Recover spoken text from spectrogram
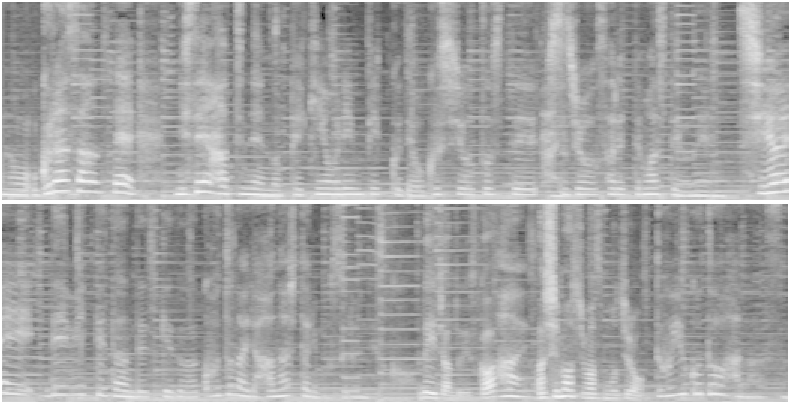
あの小倉さんって2008年の北京オリンピックでオグシオとして出場されてましたよね、試合で見てたんですけどコート内で話したりもするんですか？レイちゃんとですか、はい。あしますしますもちろん。どういうことを話す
